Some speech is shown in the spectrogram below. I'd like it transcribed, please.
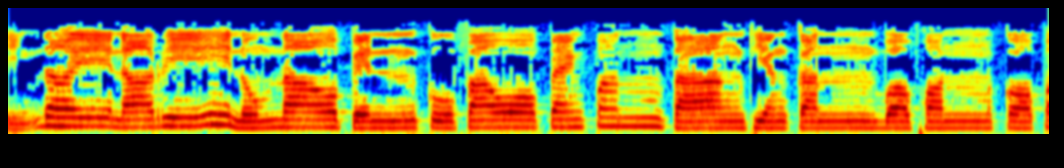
จริงได้นารีหนุ่มนาวเป็นกูเฝ้าแปลงปั้นต่างเทียงกันบ่พอนก็ไป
